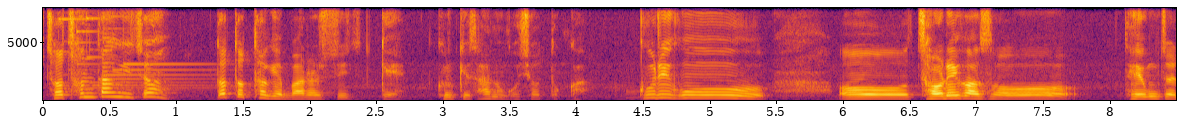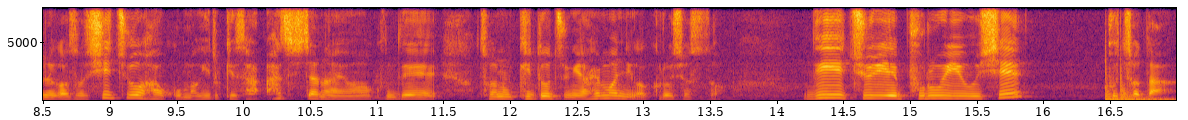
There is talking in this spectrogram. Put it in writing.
저 천당이죠? 떳떳하게 말할 수 있게 그렇게 사는 것이 어떨까. 그리고 어, 절에 가서 대웅전에 가서 시주하고 막 이렇게 사- 하시잖아요. 근데 저는 기도 중에 할머니가 그러셨어. 네 주위에 불우이웃이 부처다.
